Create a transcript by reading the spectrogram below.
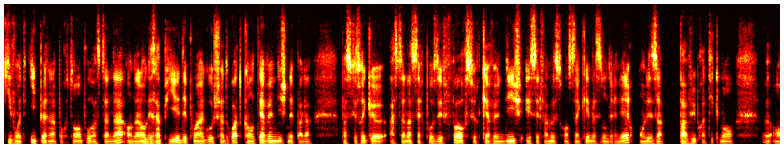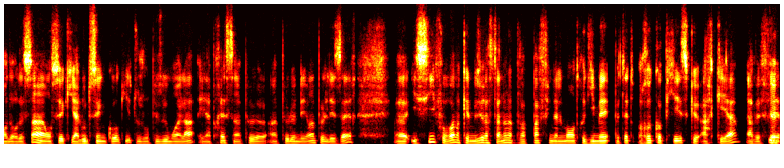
qui vont être hyper importants pour Astana en allant grappiller des points à gauche, à droite quand Cavendish n'est pas là? Parce que c'est vrai que Astana s'est reposé fort sur Cavendish et cette fameuse 35e la saison dernière. On les a pas vus pratiquement en dehors de ça. Hein. On sait qu'il y a Lutsenko qui est toujours plus ou moins là. Et après, c'est un peu, un peu le néant, un peu le désert. ici, il faut voir dans quelle mesure Astana ne va pas finalement, entre guillemets, peut-être recopier ce que Arkea avait fait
